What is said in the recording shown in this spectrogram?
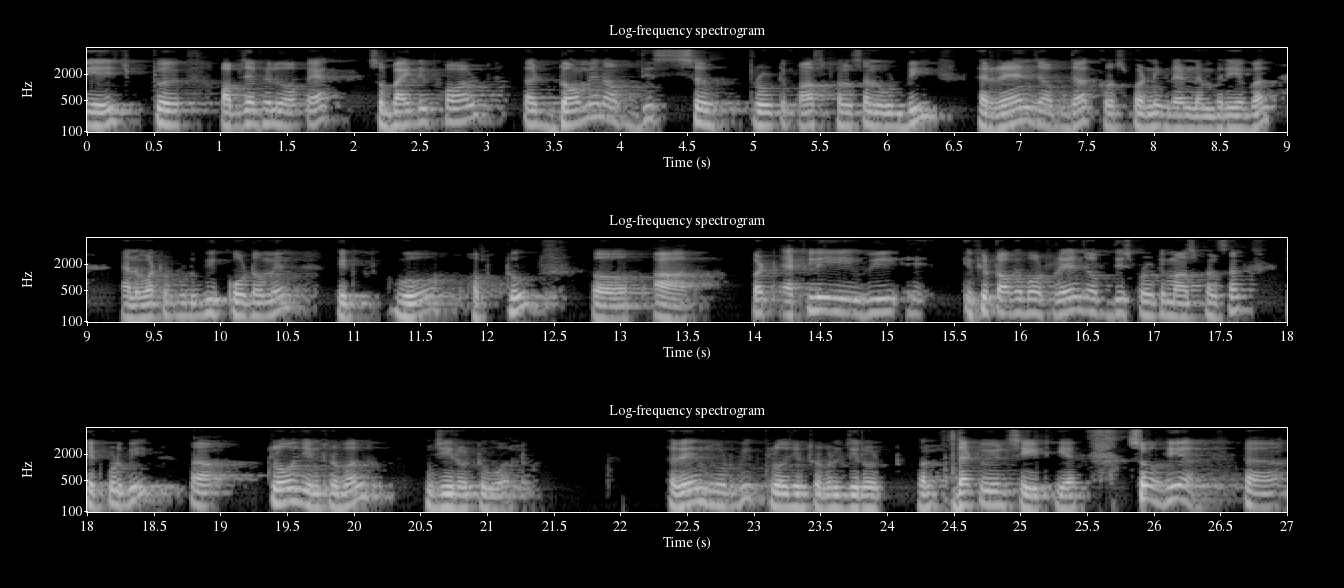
age observed value of x. So by default a domain of this uh, mass function would be a range of the corresponding random variable. And what would be codomain? It go up to R. But actually, we if you talk about range of this probability mass function, it would be uh, closed interval 0 to 1. Range would be closed interval 0 to 1. That we will see it here. So here, uh,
